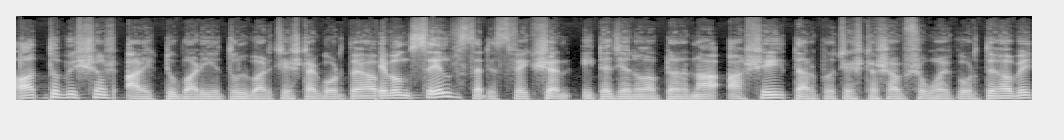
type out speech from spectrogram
আত্মবিশ্বাস আরেকটু বাড়িয়ে তুলবার চেষ্টা করতে হবে এবং সেলফ স্যাটিসফ্যাকশন এটা যেন আপনার না আসে, তার প্রচেষ্টা সবসময় করতে হবে।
